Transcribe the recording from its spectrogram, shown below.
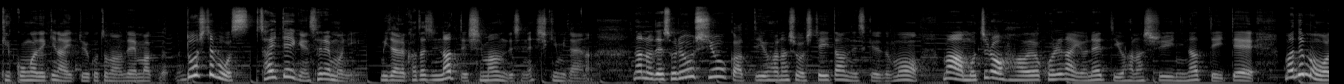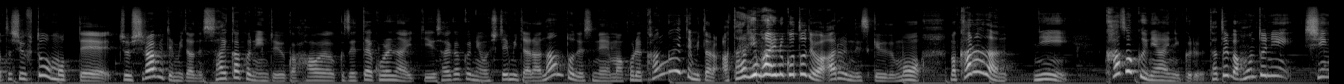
結婚ができないということなので、まあ、どうしても最低限セレモニーみたいな形になってしまうんですね。式みたいな。なのでそれをしようかっていう話をしていたんですけれどもまあもちろん母親は来れないよねっていう話になっていてまあでも私ふと思ってちょっと調べてみたんです。再確認というか母親は絶対来れないっていう再確認をしてみたらなんとですねまあこれ考えてみたら当たり前のことではあるんですけれどもまあ、カナダに家族に会いに来る。例えば本当に近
